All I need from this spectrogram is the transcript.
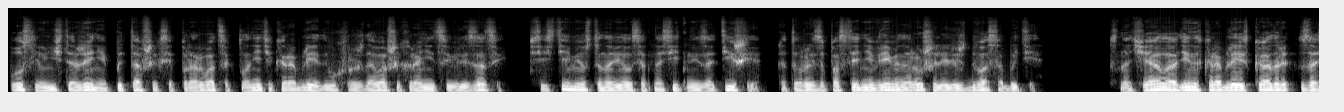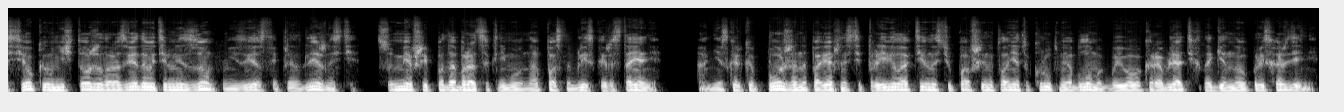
После уничтожения пытавшихся прорваться к планете кораблей двух враждовавших ранее цивилизаций, в системе установилось относительное затишье, которое за последнее время нарушили лишь два события. Сначала один из кораблей эскадры засек и уничтожил разведывательный зонд неизвестной принадлежности, сумевший подобраться к нему на опасно близкое расстояние. А несколько позже на поверхности проявил активность упавший на планету крупный обломок боевого корабля техногенного происхождения.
